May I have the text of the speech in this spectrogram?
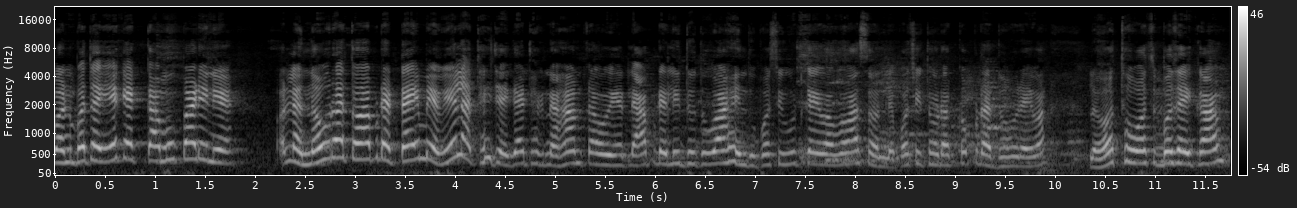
પણ બધા એક એક કામ ઉપાડીને, એટલે નવરા તો આપણે ટાઈમે વહેલા થઈ જાય ગાંઠકના હામતા હોય એટલે આપણે લીધું હતું વાહેંદું, પછી ઉટકાવ્યા વાસણ ને પછી થોડાક કપડાં ધોવરાવ્યા એટલે હથો હથ બધાય કામ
